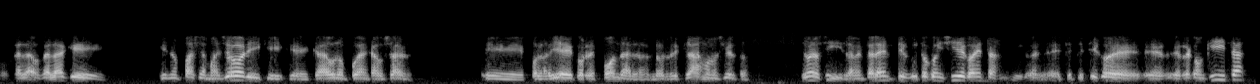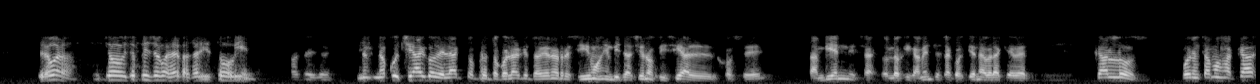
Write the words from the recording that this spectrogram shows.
ojalá, ojalá que, que no pase a mayores y que, que cada uno pueda causar eh, por la vía que corresponda los, reclamos, ¿no es cierto? Y bueno, sí, lamentablemente justo coincide con esta, este festejo de, Reconquista, pero bueno, yo, yo pienso que va a salir todo bien. No, escuché algo del acto protocolar que todavía no recibimos invitación oficial, José. También, esa- lógicamente, esa cuestión habrá que ver. Carlos, bueno, estamos acá.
